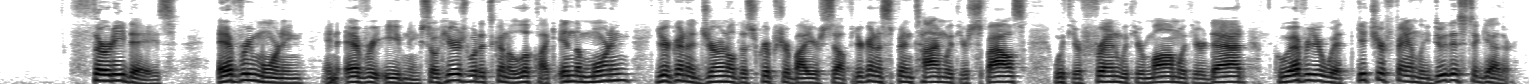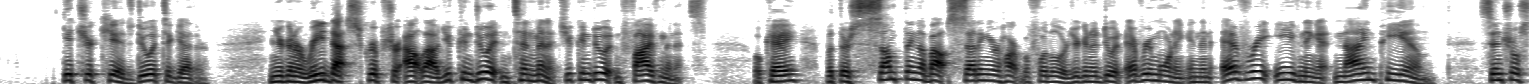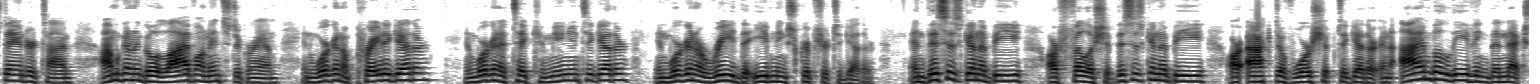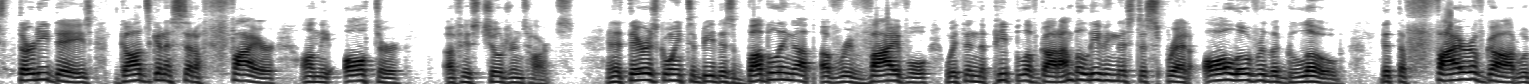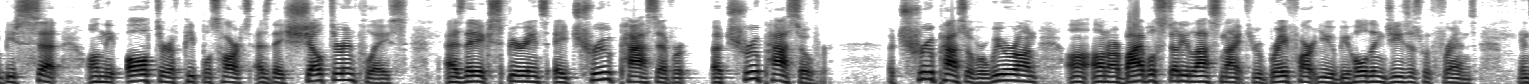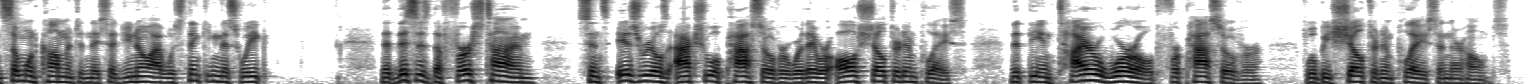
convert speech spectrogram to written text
30 days, every morning and every evening. So here's what it's going to look like. In the morning, you're going to journal the scripture by yourself. You're going to spend time with your spouse, with your friend, with your mom, with your dad, whoever you're with. Get your family, do this together. Get your kids, do it together. And you're going to read that scripture out loud. You can do it in 10 minutes, you can do it in five minutes okay? But there's something about setting your heart before the Lord. You're going to do it every morning, and then every evening at 9 p.m. Central Standard Time, I'm going to go live on Instagram, and we're going to pray together, and we're going to take communion together, and we're going to read the evening scripture together. And this is going to be our fellowship. This is going to be our act of worship together. And I'm believing the next 30 days, God's going to set a fire on the altar of His children's hearts and that there is going to be this bubbling up of revival within the people of God. I'm believing this to spread all over the globe, that the fire of God would be set on the altar of people's hearts as they shelter in place, as they experience a true Passover, a true Passover. A true Passover. We were on, uh, on our Bible study last night through Braveheart U, Beholding Jesus with Friends, and someone commented and they said, You know, I was thinking this week that this is the first time since Israel's actual Passover, where they were all sheltered in place, that the entire world for Passover will be sheltered in place in their homes.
